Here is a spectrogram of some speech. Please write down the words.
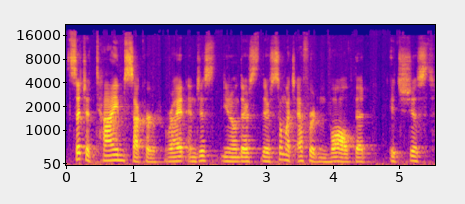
such a time sucker, right? And just, you know, there's there's so much effort involved that it's just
